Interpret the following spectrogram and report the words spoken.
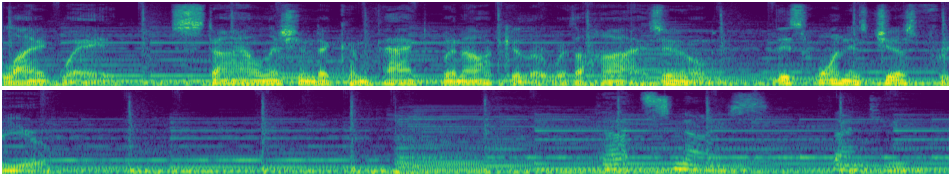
lightweight, stylish and a compact binocular with a high zoom, this one is just for you. That's nice, thank you.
